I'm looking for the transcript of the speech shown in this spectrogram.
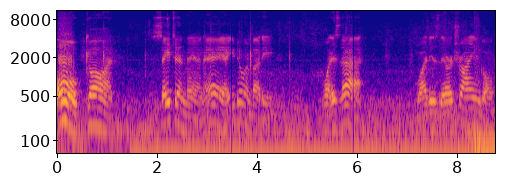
Oh, God. Satan, man. Hey, how you doing, buddy? What is that? What is there a triangle?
